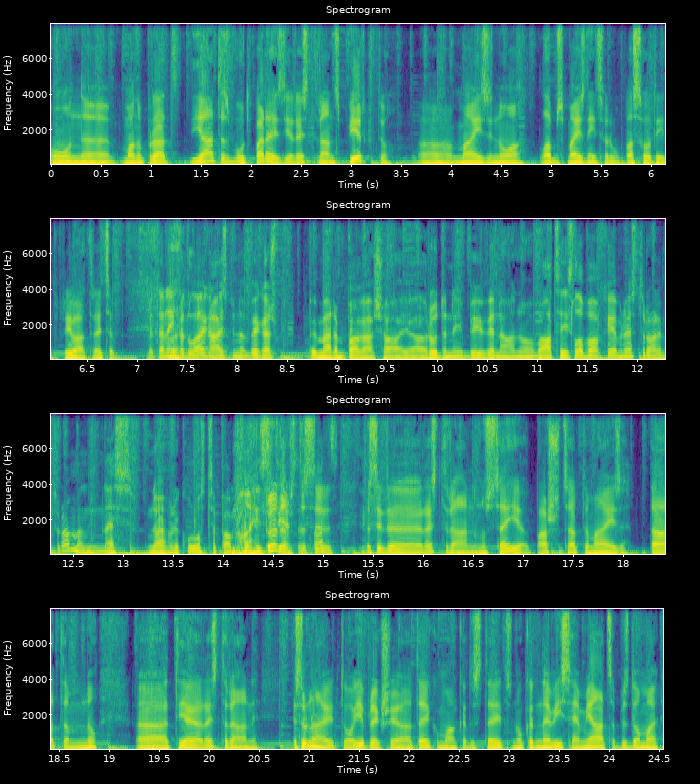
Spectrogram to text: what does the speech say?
Un, uh, manuprāt, jā, tas būtu pareizi, ja restorāns pirktu uh, maizi no labas maiznīcas, varbūt pasūtītu privātu recepti. Bet tādā pat laikā es vienkārši, piemēram, pagājušā rudenī biju vienā no Vācijas labākajiem restorāniem. Tur man nesaku, kur uzcepām maizi. Protams, tas, tas, ir, tas ir uh, restorāna nu, seja, pašu cepta maize. Tā tam, nu, uh, tie restorāni, es runāju to iepriekšējā teikumā, kad es teicu, nu, ka ne visiem jācep. Es domāju,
